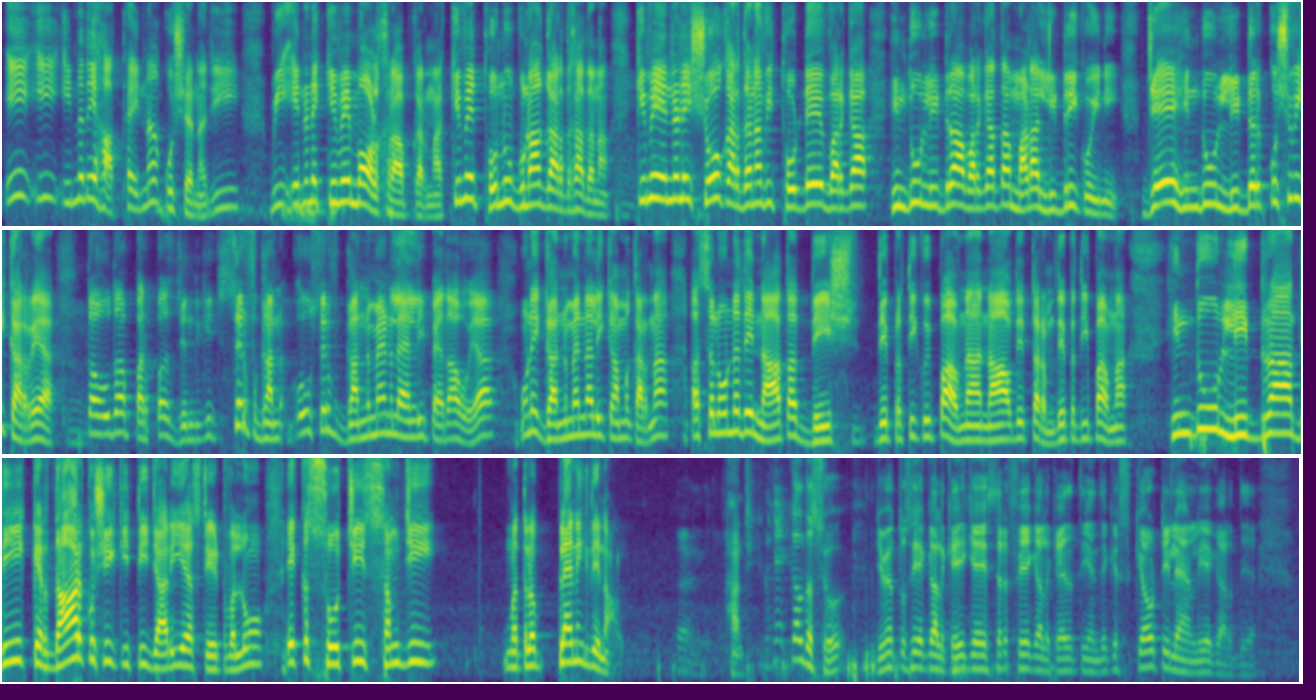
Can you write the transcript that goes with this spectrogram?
ਇਹ ਇਹ ਇਹਨਾਂ ਦੇ ਹੱਥ ਹੈ, ਇੰਨਾ ਕੁਛ ਹੈ ਨਾ ਜੀ, ਵੀ ਇਹਨਾਂ ਨੇ ਕਿਵੇਂ ਮਾਹੌਲ ਖਰਾਬ ਕਰਨਾ, ਕਿਵੇਂ ਤੁਹਾਨੂੰ ਗੁਨਾਹਗਾਰ ਦਿਖਾ ਦੇਣਾ, ਕਿਵੇਂ ਇਹਨਾਂ ਨੇ ਸ਼ੋਅ ਕਰ ਦੇਣਾ ਵੀ ਤੁਹਾਡੇ ਵਰਗਾ ਹਿੰਦੂ ਲੀਡਰਾਂ ਵਰਗਾ ਤਾਂ ਮਾੜਾ ਲੀਡਰ ਹੀ ਕੋਈ ਨਹੀਂ। ਜੇ ਹਿੰਦੂ ਲੀਡਰ ਕੁਝ ਵੀ ਕਰ ਰਿਹਾ ਤਾਂ ਉਹਦਾ ਪਰਪਸ ਜ਼ਿੰਦਗੀ 'ਚ ਸਿਰਫ ਗਨ ਉਹ ਸਿਰਫ ਗਨਮੈਨ ਲੈਣ ਲਈ ਪੈਦਾ ਹੋਇਆ, ਉਹਨੇ ਗਨਮੈਨ ਨਾਲ ਹੀ ਕੰਮ ਕਰਨਾ। ਅਸਲ ਉਹਨਾਂ ਦੇ ਨਾ ਤਾਂ ਦੇਸ਼ ਦੇ ਪ੍ਰਤੀ ਕੋਈ ਭਾਵਨਾ, ਨਾ ਆਪਦੇ ਧਰਮ ਦੇ ਪ੍ਰਤੀ ਭਾਵਨਾ। ਹਿੰਦੂ ਲੀਡਰਾਂ ਦੀ ਕਿਰਦਾਰ ਕੁਸ਼ੀ ਕੀਤੀ ਜਾ ਰਹੀ ਹੈ ਸਟੇਟ ਵੱਲੋਂ, ਇੱਕ ਸੋਚੀ, ਸਮਝੀ, ਮਤਲਬ ਪਲੈਨਿੰਗ ਦੇ ਨਾਲ। ਹਾਂਜੀ। ਅੱਛਾ, ਇੱਕ ਗੱਲ ਦੱਸਿਓ, ਜਿਵੇਂ ਤੁਸੀਂ ਇਹ ਗੱਲ ਕਹੀ ਕਿ ਸਿਰਫ ਇਹ ਗੱਲ ਕਹਿ ਦਿੱਤੀ ਜਾਂਦੀ ਹੈ ਕਿ ਸਿਕਿਉਰਿਟੀ ਲੈਣ ਲਈ ਇਹ ਕਰਦੇ ਆ।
